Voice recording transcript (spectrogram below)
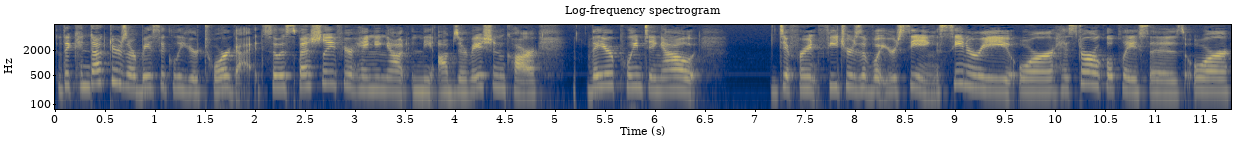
the conductors are basically your tour guide. So, especially if you're hanging out in the observation car, they are pointing out different features of what you're seeing scenery or historical places or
